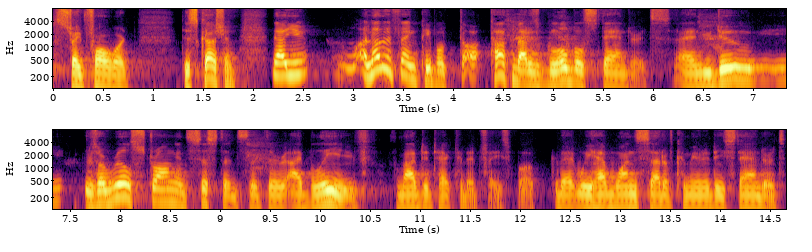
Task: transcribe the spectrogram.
straightforward discussion. Now, you, another thing people talk, talk about is global standards, and you do. There's a real strong insistence that there, I believe, from I've detected at Facebook, that we have one set of community standards.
